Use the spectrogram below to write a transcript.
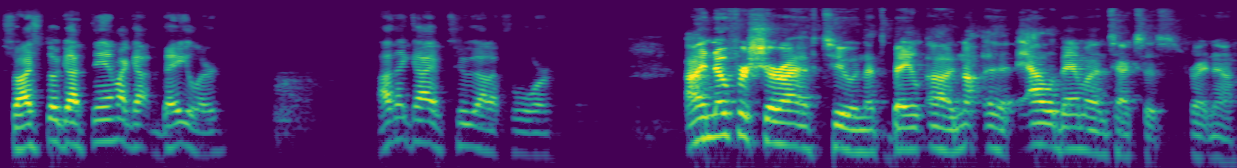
so I still got them. I got Baylor. I think I have two out of four. I know for sure I have two, and that's Baylor, uh, not uh, Alabama and Texas right now.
